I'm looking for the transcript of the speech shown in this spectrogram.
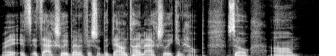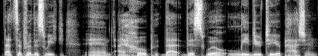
right? It's, it's actually beneficial. The downtime actually can help. So, um, that's it for this week. And I hope that this will lead you to your passion,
